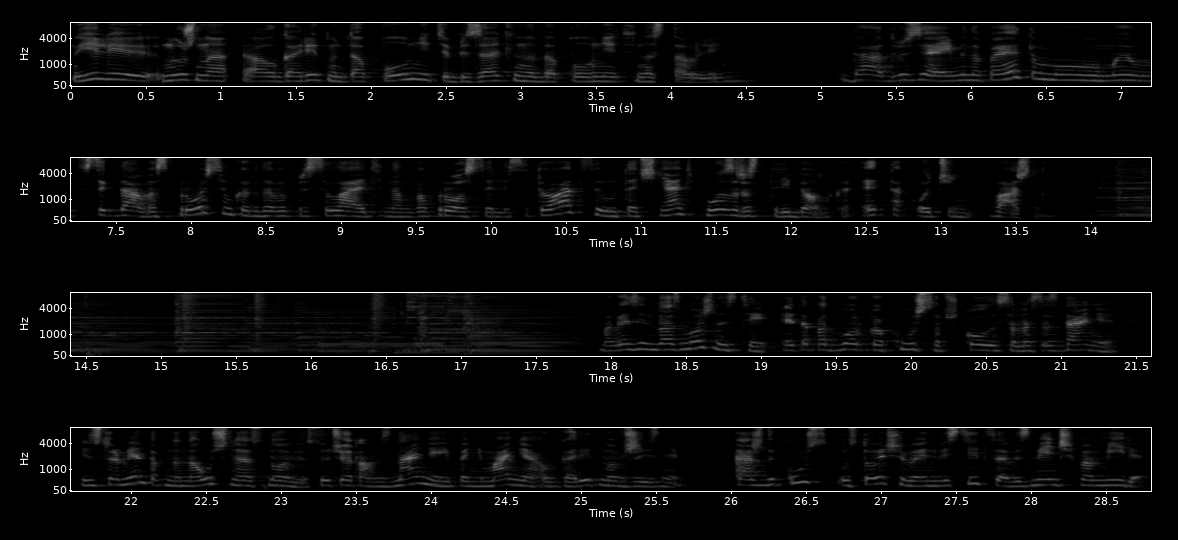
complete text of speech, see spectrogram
Или нужно алгоритм дополнить, обязательно дополнить наставлением. Да, друзья, именно поэтому мы всегда вас просим, когда вы присылаете нам вопросы или ситуации, уточнять возраст ребенка. Это очень важно. Магазин возможностей – это подборка курсов школы самосоздания, инструментов на научной основе с учетом знания и понимания алгоритмов жизни. Каждый курс – устойчивая инвестиция в изменчивом мире.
